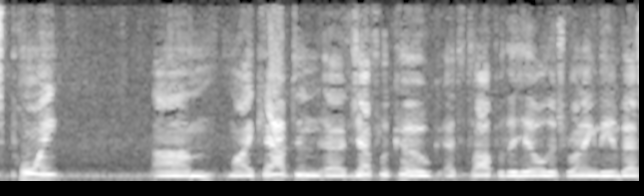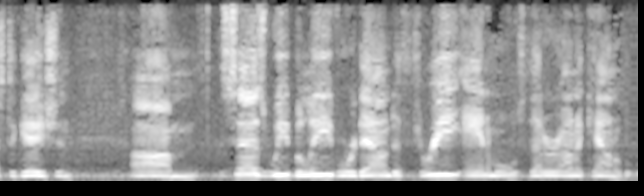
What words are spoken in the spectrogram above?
this point, um, my captain, uh, Jeff LeCoq, at the top of the hill that's running the investigation, um, says we believe we're down to three animals that are unaccountable.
